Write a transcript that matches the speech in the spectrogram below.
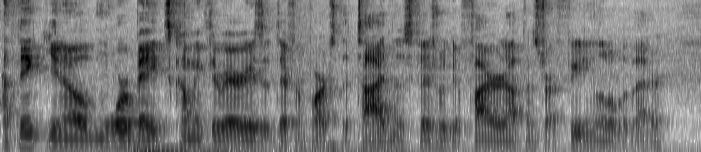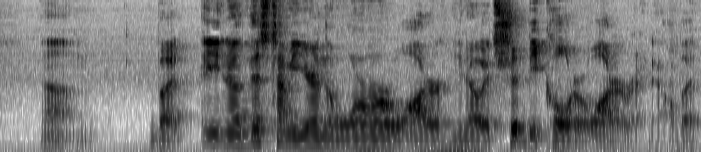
I think you know more baits coming through areas at different parts of the tide, and those fish will get fired up and start feeding a little bit better. Um, but you know, this time of year in the warmer water, you know, it should be colder water right now, but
